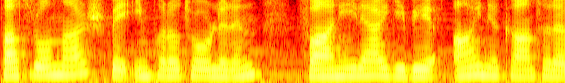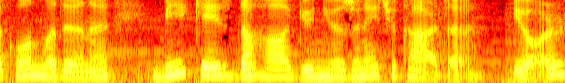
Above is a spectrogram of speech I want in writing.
patronlar ve imparatorların faniler gibi aynı kantara konmadığını bir kez daha gün yüzüne çıkardı, diyor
